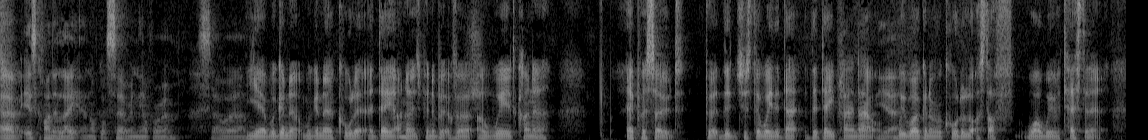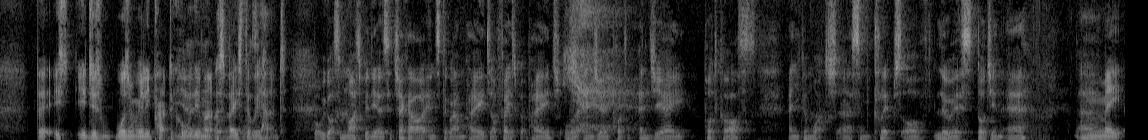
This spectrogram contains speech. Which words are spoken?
Um, it's kind of late, and I've got Sarah in the other room. So um, Yeah, we're gonna we're gonna call it a day. I know it's been a bit of a, a weird kind of episode, but the, just the way the da- the day planned out, Yeah. we were gonna record a lot of stuff while we were testing it, but it it just wasn't really practical Yeah, with the amount of space that we had. But we got some nice videos. So check out our Instagram page, our Facebook page, all the NGA pod, NGA podcasts, and you can watch uh, some clips of Lewis dodging air. Um, Mate,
